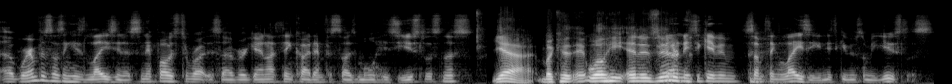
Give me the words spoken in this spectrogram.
uh, we're emphasizing his laziness, and if I was to write this over again, I think I'd emphasize more his uselessness. yeah, because it, well, he in his You inter- don't need to give him something lazy. You need to give him something useless.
